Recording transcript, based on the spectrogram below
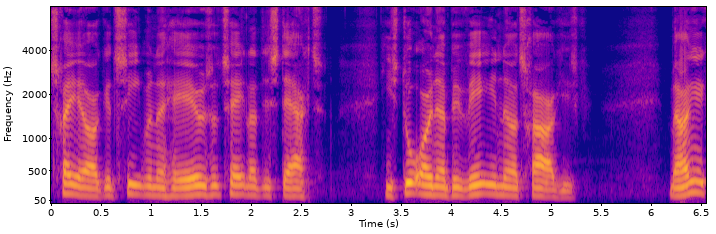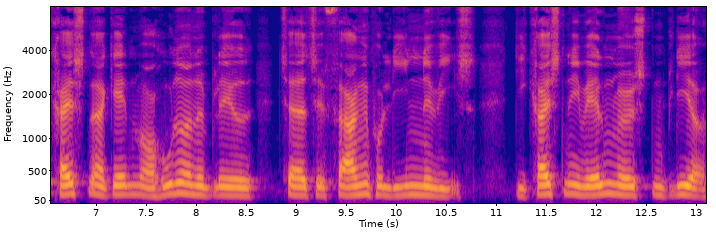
træer og getsemerne have, så taler det stærkt. Historien er bevægende og tragisk. Mange kristne er gennem århundrederne blevet taget til fange på lignende vis. De kristne i Mellemøsten bliver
